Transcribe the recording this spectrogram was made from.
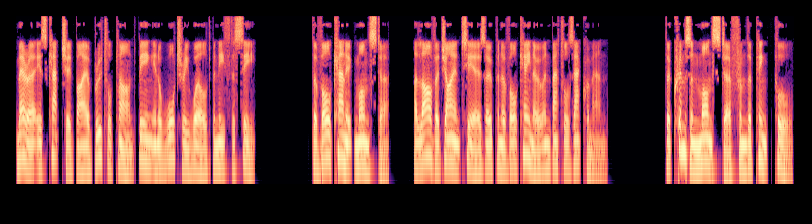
Mera is captured by a brutal plant being in a watery world beneath the sea. The volcanic monster a lava giant tears open a volcano and battles Aquaman. The Crimson Monster from the Pink Pool.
